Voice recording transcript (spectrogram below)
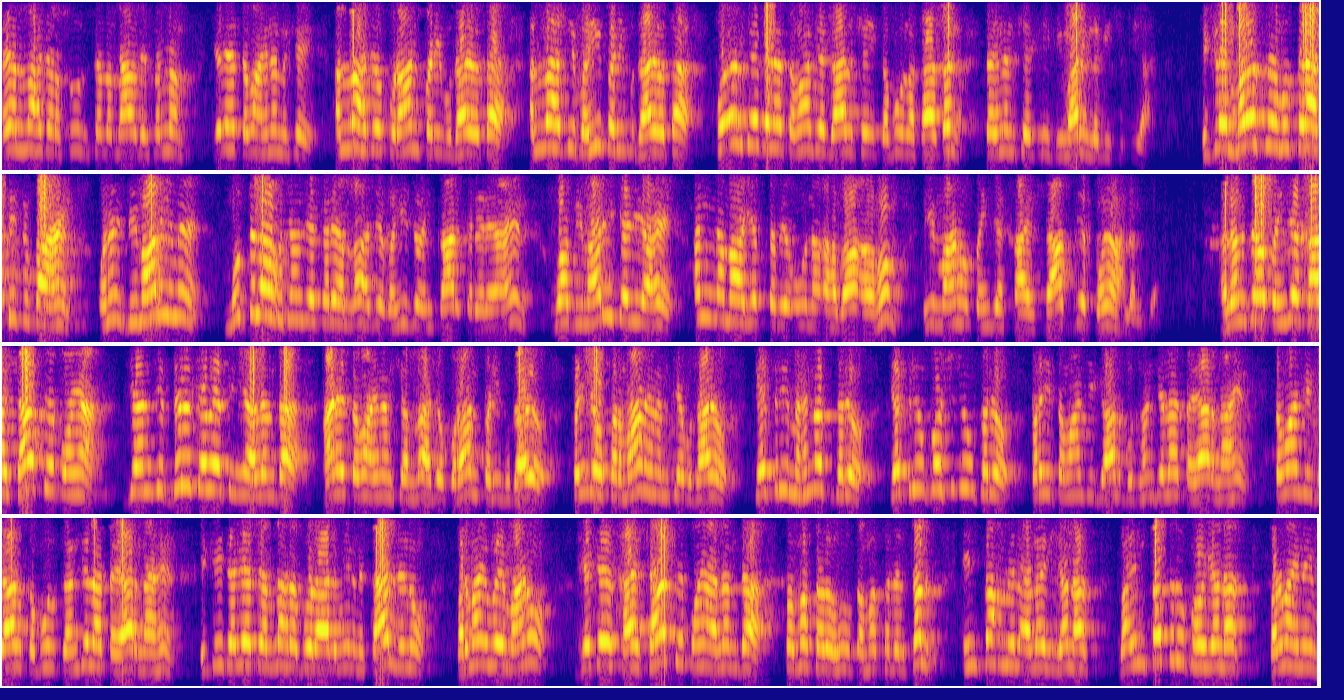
اے اللہ جا رسول صلی اللہ علیہ وسلم جڑے تواہنن کے۔ اللہ جو قرآن پڑھی بدھائے ہوتا اللہ جی وہی پڑھی بدھائے ہوتا کوئی جے کنا تواں جے گال کے قبول نہ تھا، کن تہنن کے اتنی بیماری لگی چکی ہے۔ ہکڑے مرض میں مبتلا تھی چکا ہے۔ انہیں بیماری میں مبتلا ہوجن جے کرے اللہ جے وہی جو انکار کرے رہا ہے وہ بیماری کے لیے ہے۔ انما یتبعون اهواهم یہ مانو پنجے خواہشات دے پویا ہلن جا ہلن جا پنجے خواہشات دے پویا جن جی دل کے میں تھی ہلن ہانے تما انن سے اللہ جو قرآن پڑھی بدھايو پنجو فرمان انن کے بدھايو کیتری محنت کرو کیتری کوششوں کرو پر یہ جی گال بدھن جلا تیار نہ ہے۔ تمام جی گال قبول کرن جلا تیار نہ ہے۔ ایک جگہ تے اللہ رب العالمین مثال دینو۔ فرمائے ہوئے مانو جیسے خواہشات سے پویا علمدہ تو مسل کا مسل القلب۔ ان تحمل علیہ یلحس و ان تترک ہو یلحس۔ فرمائی نہیں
